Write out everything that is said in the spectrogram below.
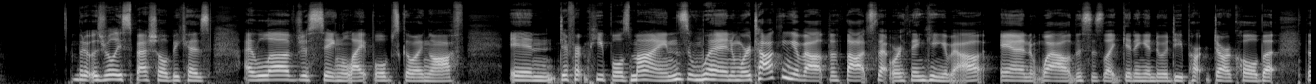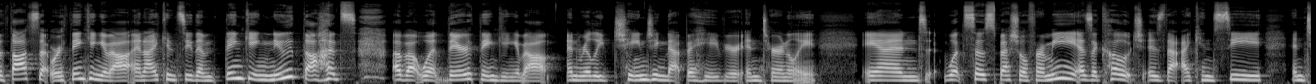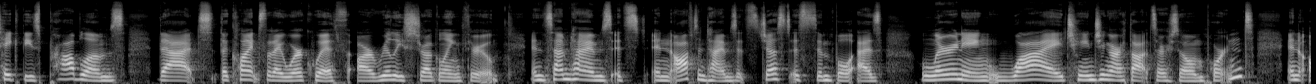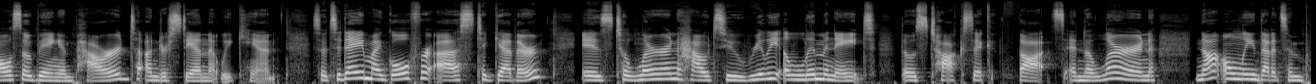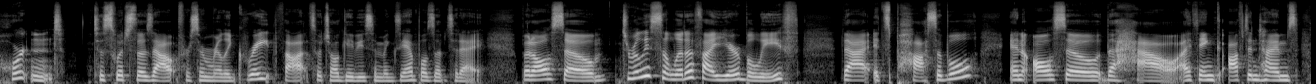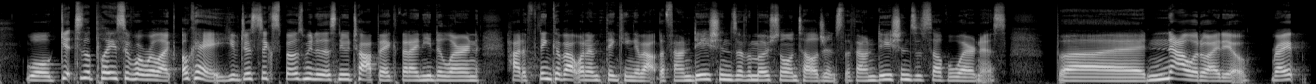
But it was really special because I love just seeing light bulbs going off in different people's minds when we're talking about the thoughts that we're thinking about. And wow, this is like getting into a deep, dark hole, but the thoughts that we're thinking about, and I can see them thinking new thoughts about what they're thinking about and really changing that behavior internally. And what's so special for me as a coach is that I can see and take these problems that the clients that I work with are really struggling through. And sometimes it's, and oftentimes it's just as simple as learning why changing our thoughts are so important and also being empowered to understand that we can. So, today, my goal for us together is to learn how to really eliminate those toxic thoughts and to learn not only that it's important to switch those out for some really great thoughts, which I'll give you some examples of today, but also to really solidify your belief that it's possible and also the how. I think oftentimes we'll get to the place of where we're like, okay, you've just exposed me to this new topic that I need to learn how to think about what I'm thinking about, the foundations of emotional intelligence, the foundations of self awareness. But now what do I do? Right?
